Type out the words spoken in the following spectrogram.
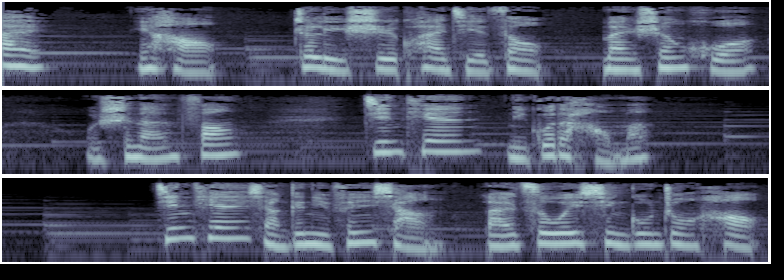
嗨，你好，这里是快节奏慢生活，我是南方。今天你过得好吗？今天想跟你分享来自微信公众号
